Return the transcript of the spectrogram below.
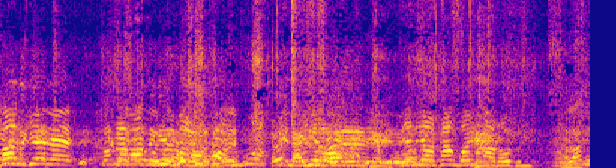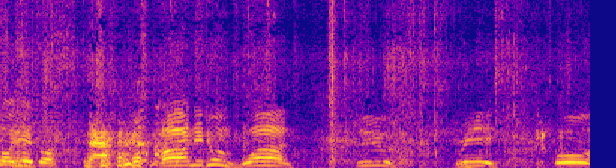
bao nhiêu này con ra bao nhiêu này nhân nhau sang với sao đâu chúng lắc lội đây cơ Uh, ni tum. One, two, three, four,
